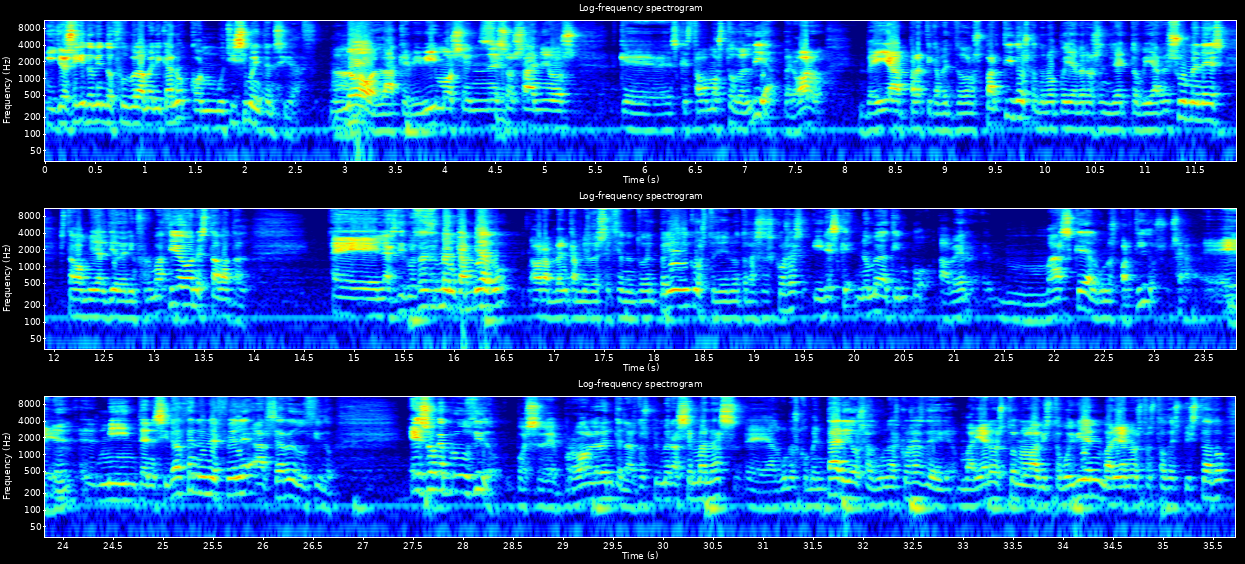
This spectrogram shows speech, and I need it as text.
y yo he seguido viendo fútbol americano con muchísima intensidad. Ajá. No la que vivimos en Sí. esos años que es que estábamos todo el día, pero bueno, veía prácticamente todos los partidos, cuando no podía verlos en directo veía resúmenes, estaba muy al día de la información, estaba tal. Eh, las circunstancias me han cambiado, ahora me han cambiado de sección dentro del periódico, estoy en otras cosas y es que no me da tiempo a ver más que algunos partidos. O sea, eh, eh, mi intensidad en NFL se ha reducido. ¿Eso que ha producido? Pues eh, probablemente en las dos primeras semanas algunos comentarios, algunas cosas de Mariano esto no lo ha visto muy bien, Mariano esto está despistado.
